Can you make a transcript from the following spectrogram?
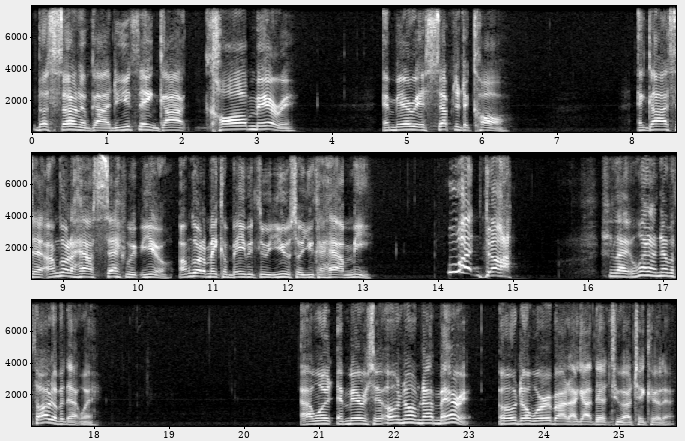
the Son of God. Do you think God called Mary and Mary accepted the call? And God said, I'm going to have sex with you. I'm going to make a baby through you so you can have me. What the? She's like, What? I never thought of it that way. I want, and Mary said, Oh, no, I'm not married. Oh, don't worry about it. I got that too. I'll take care of that.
